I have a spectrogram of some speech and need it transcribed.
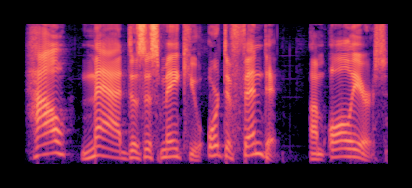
How mad does this make you? Or defend it? I'm all ears.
